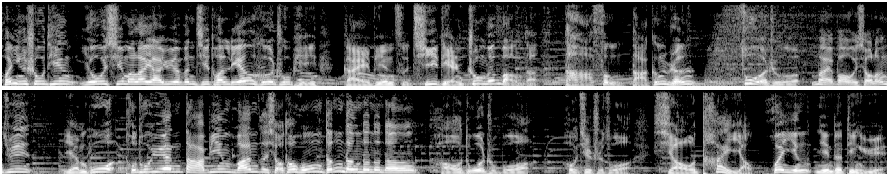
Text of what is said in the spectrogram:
欢迎收听由喜马拉雅阅文集团联合出品，改编自起点中文网的《大凤打更人》，作者卖报小郎君，演播头陀渊、大斌、丸子、小桃红等等等等等，好多主播，后期制作小太阳。欢迎您的订阅。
